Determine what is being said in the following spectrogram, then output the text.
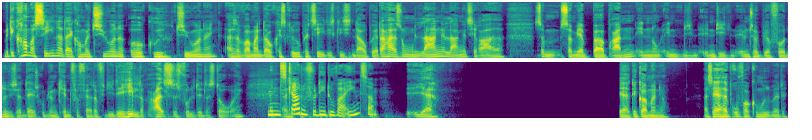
Men det kommer senere, da jeg kommer i 20'erne. Åh oh, gud, 20'erne, ikke? Altså, hvor man dog kan skrive patetisk i sin dagbog. Der har jeg sådan nogle lange, lange tirader, som, som jeg bør brænde, inden, inden, inden de eventuelt bliver fundet, hvis jeg en dag skulle blive en kendt forfatter. Fordi det er helt redselsfuldt, det der står, ikke? Men skrev altså, du, fordi du var ensom? Ja. Ja, det gør man jo. Altså, jeg havde brug for at komme ud med det.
